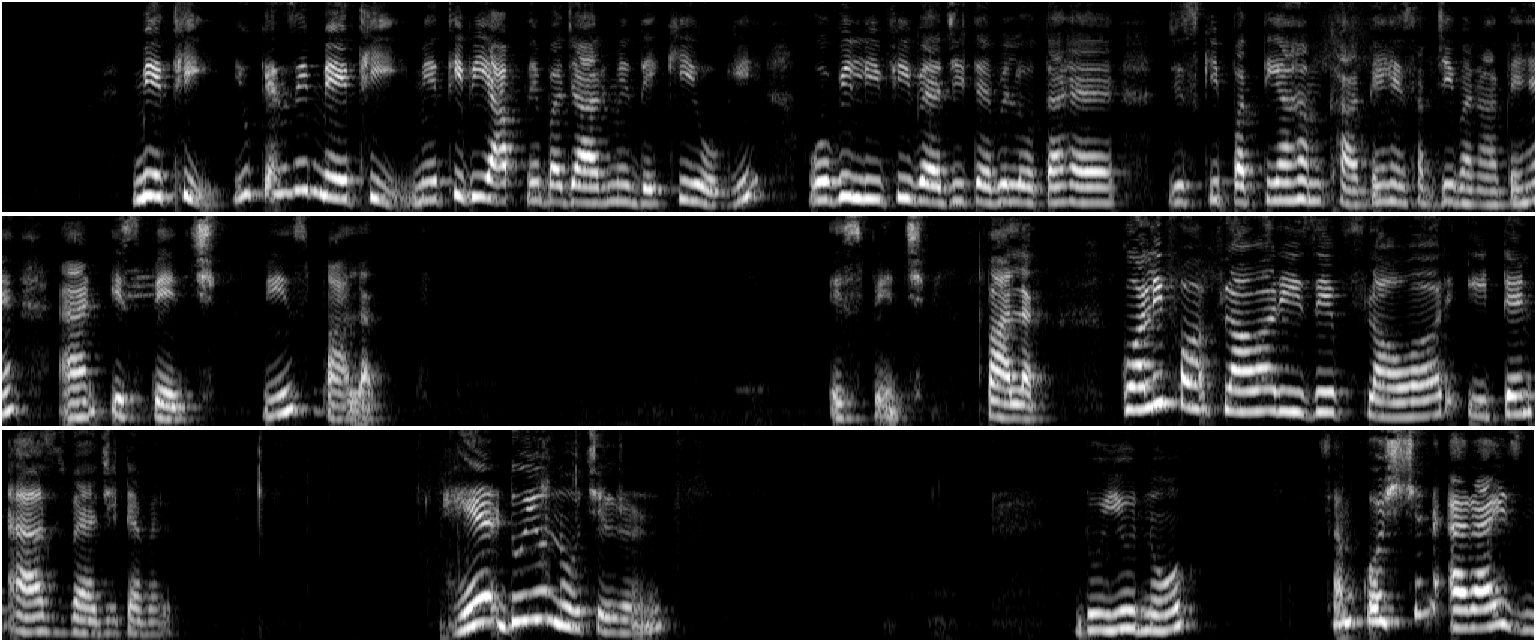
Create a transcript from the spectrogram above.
methi you can see methi. मेथी भी आपने बाज़ार में देखी होगी। वो भी लीफी वेजिटेबल होता है जिसकी पत्तियाँ हम खाते हैं सब्ज़ी बनाते हैं and spinach means palak. spinach. Palak. Cauliflower is a flower eaten as vegetable. Here, do you know children? Do you know? Some question arise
